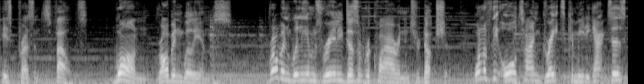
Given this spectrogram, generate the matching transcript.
his presence felt. 1. Robin Williams Robin Williams really doesn't require an introduction. One of the all time great comedic actors,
